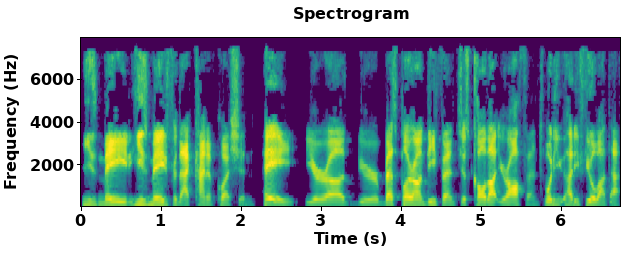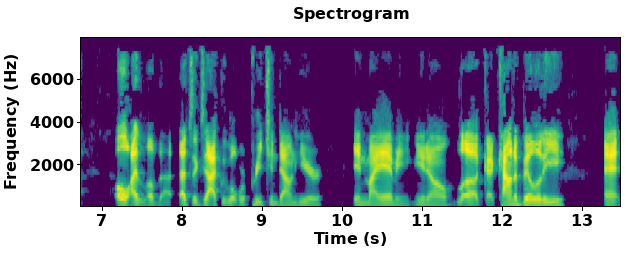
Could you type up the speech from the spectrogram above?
he's made he's made for that kind of question. Hey, your uh your best player on defense just called out your offense. What do you how do you feel about that? Oh, I love that. That's exactly what we're preaching down here in Miami. You know, look, accountability and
